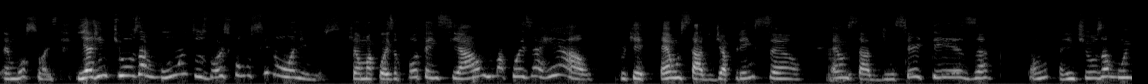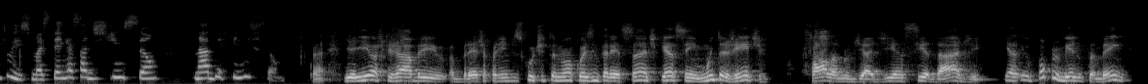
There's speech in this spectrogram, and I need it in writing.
emoções. E a gente usa muito os dois como sinônimos, que é uma coisa potencial e uma coisa real porque é um estado de apreensão, é um estado de incerteza. Então, a gente usa muito isso, mas tem essa distinção na definição. Tá. E aí, eu acho que já abre a brecha para a gente discutir também uma coisa interessante, que é assim, muita gente fala no dia a dia ansiedade e o próprio medo também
